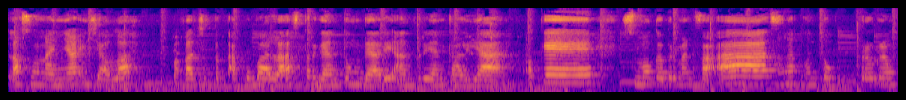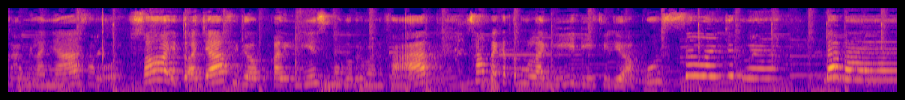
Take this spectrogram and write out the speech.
langsung nanya insya Allah bakal cepet aku balas tergantung dari antrian kalian. Oke semoga bermanfaat. Sangat untuk program kehamilannya. So itu aja video aku kali ini. Semoga bermanfaat. Sampai ketemu lagi di video aku selanjutnya. Bye bye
